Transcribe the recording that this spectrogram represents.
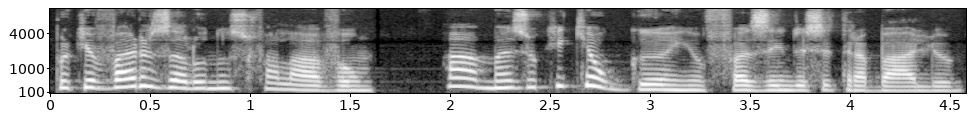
porque vários alunos falavam: Ah, mas o que, eu ganho fazendo esse trabalho?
